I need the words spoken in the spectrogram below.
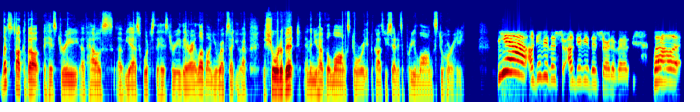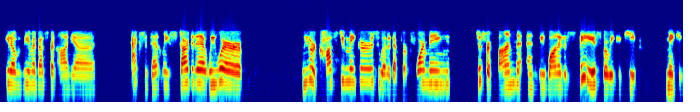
Let's talk about the history of House of Yes. What's the history there? I love on your website you have the short of it and then you have the long story because you said it's a pretty long story. Yeah, I'll give you the sh- I'll give you the short of it. Well, you know, me and my best friend Anya accidentally started it. We were we were costume makers who ended up performing just for fun and we wanted a space where we could keep making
